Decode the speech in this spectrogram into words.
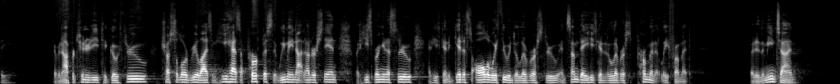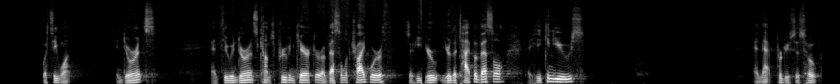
See, we have an opportunity to go through, trust the Lord, realizing He has a purpose that we may not understand, but He's bringing us through, and He's going to get us all the way through and deliver us through, and someday He's going to deliver us permanently from it. But in the meantime, what's He want? Endurance. And through endurance comes proven character, a vessel of tried worth. So he, you're, you're the type of vessel that He can use, and that produces hope.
